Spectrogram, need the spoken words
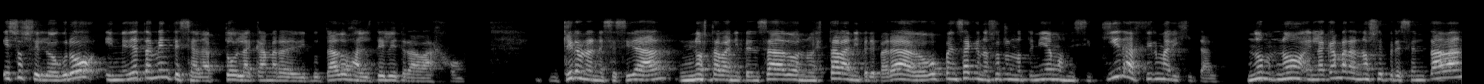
Eso se logró, inmediatamente se adaptó la Cámara de Diputados al teletrabajo que era una necesidad, no estaba ni pensado, no estaba ni preparado. Vos pensás que nosotros no teníamos ni siquiera firma digital. No, no, en la Cámara no se presentaban,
